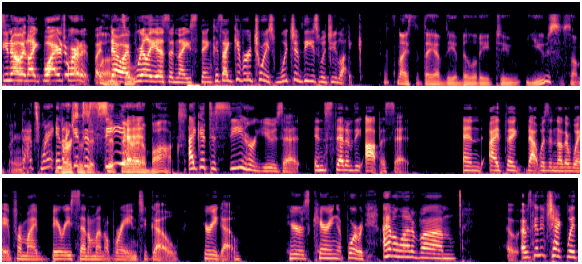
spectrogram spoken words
you know, like, why aren't you wearing it? But Well, no, it's it really is a nice thing because I give her a choice. Which of these would you like? it's nice that they have the ability to use something. That's right. And I get to it see sit there in a box. I get to see her use it instead of the opposite. And I think that was another way for my very sentimental brain to go, here you go. Here's carrying it forward. I have a lot of um I was going to check with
